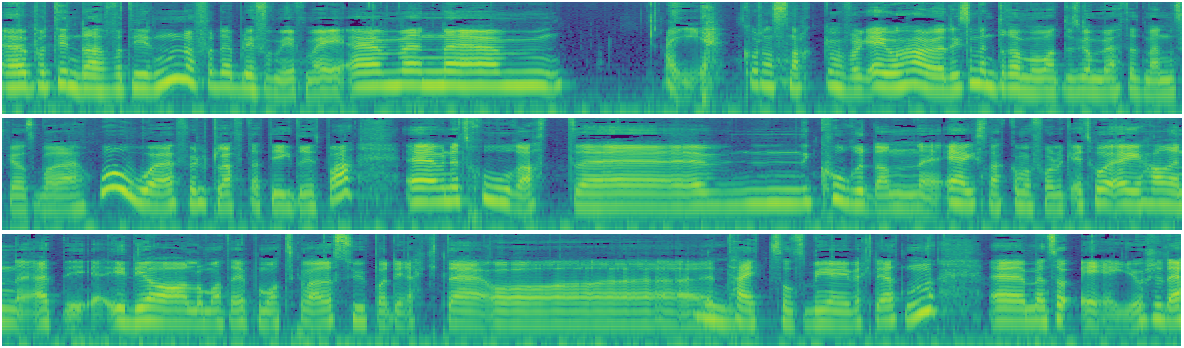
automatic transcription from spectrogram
Eh, på Tinder for tiden, for det blir for mye for meg. Eh, men ehm, Nei, hvordan snakke med folk? Jeg har jo liksom en drøm om at du skal møte et menneske og så bare wow, full klaff, dette gikk dritbra. Eh, men jeg tror at eh, hvordan jeg snakker med folk Jeg tror jeg har en, et ideal om at jeg på en måte skal være superdirekte og eh, Mm. teit sånn som jeg er i virkeligheten, eh, men så er jeg jo ikke det.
